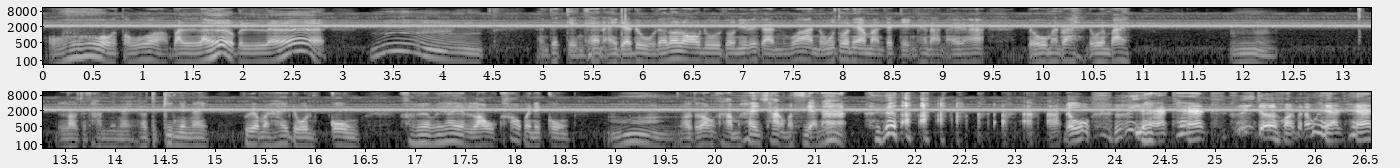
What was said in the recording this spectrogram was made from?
โอ้ตัวบัลเลอร์บัลเลอร์อืมมันจะเก่งแค่ไหนเดี๋ยวดูแล้วเราลองดูตัวนี้ด้วยกันว่าหนูตัวเนี้ยมันจะเก่งขนาดไหนนะฮะดูมันไปดูมันไป อืม เราจะทำยังไง เราจะกินยังไง พื่อไมาให้โดนโกงเพื่อไม่ให้เราเข้าไปในกงอืมเราจะต้องทำให้ช่างมันเสียหน้าดูเฮ้ยแหกแหกเฮ้ยเจอหอยมันต้องแหกแหก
